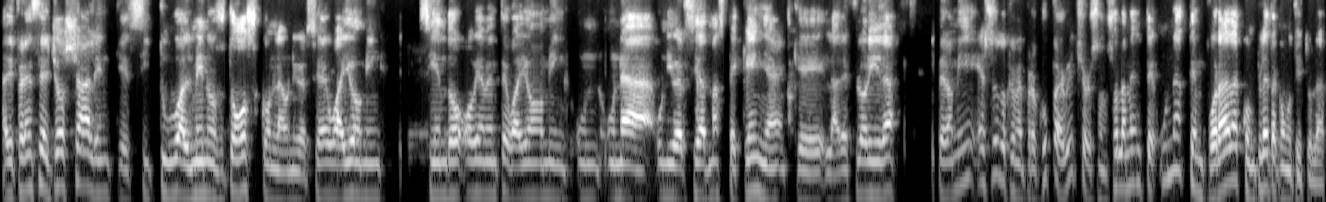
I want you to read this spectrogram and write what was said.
a diferencia de Josh Allen, que sí tuvo al menos dos con la Universidad de Wyoming, siendo obviamente Wyoming una universidad más pequeña que la de Florida. Pero a mí eso es lo que me preocupa Richardson, solamente una temporada completa como titular.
